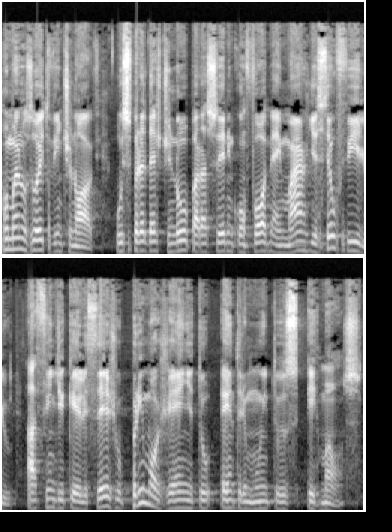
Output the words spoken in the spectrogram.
Romanos 8, 29. Os predestinou para serem conforme a imagem de seu filho, a fim de que ele seja o primogênito entre muitos irmãos.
